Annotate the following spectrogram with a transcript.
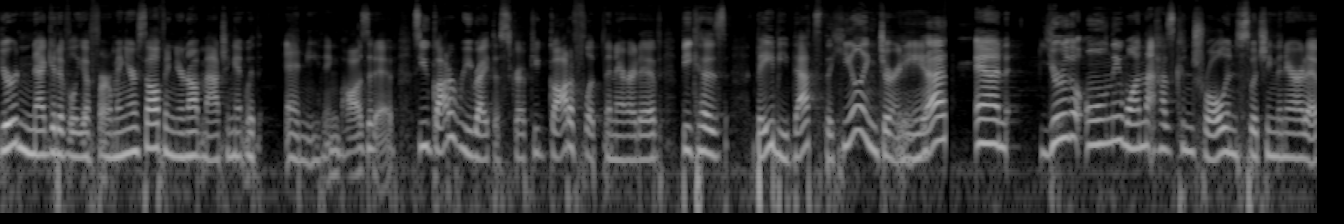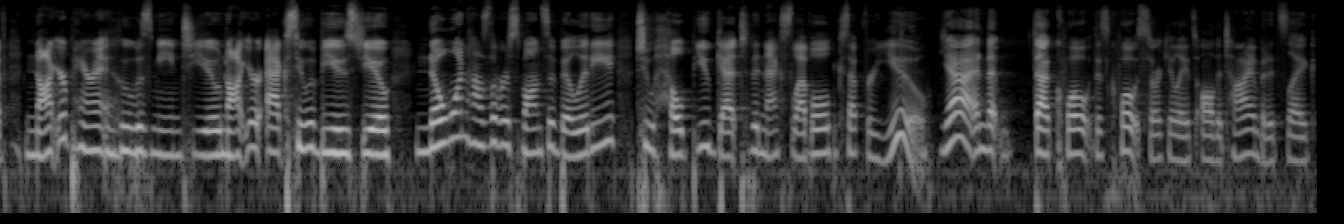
you're negatively affirming yourself and you're not matching it with anything positive. So, you gotta rewrite the script, you gotta flip the narrative because, baby, that's the healing journey. Yes. And you're the only one that has control in switching the narrative, not your parent who was mean to you, not your ex who abused you. No one has the responsibility to help you get to the next level except for you. Yeah, and that that quote, this quote circulates all the time, but it's like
